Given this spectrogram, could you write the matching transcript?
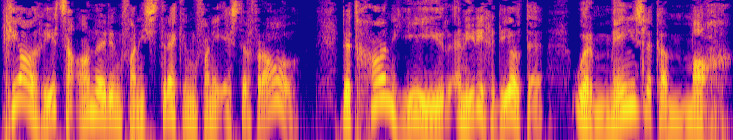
gee al reeds 'n aanleiding van die strekking van die Ester verhaal. Dit gaan hier in hierdie gedeelte oor menslike mag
